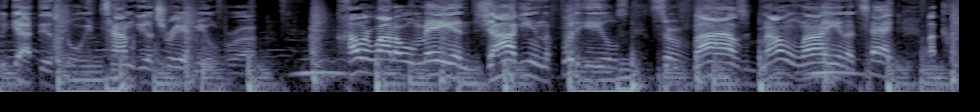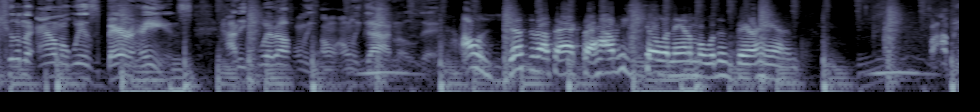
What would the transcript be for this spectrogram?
we got this story. Time to get a treadmill, bruh. Colorado man jogging in the foothills survives mountain lion attack by killing the animal with his bare hands. How did he pull it off? Only, only God knows that. I was just about to ask that. How did he kill an animal with his bare hands? Probably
